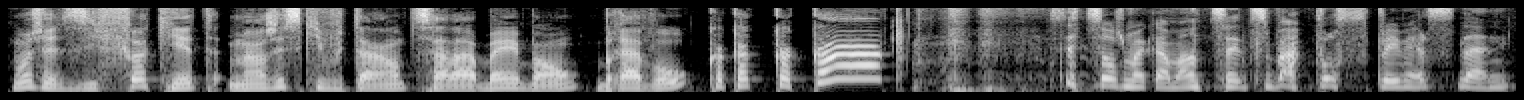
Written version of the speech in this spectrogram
Moi, je dis fuck it, mangez ce qui vous tente, ça a l'air bien bon. Bravo. C'est sûr, je me commande Saint-Hubert pour souper. Merci, Dani.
